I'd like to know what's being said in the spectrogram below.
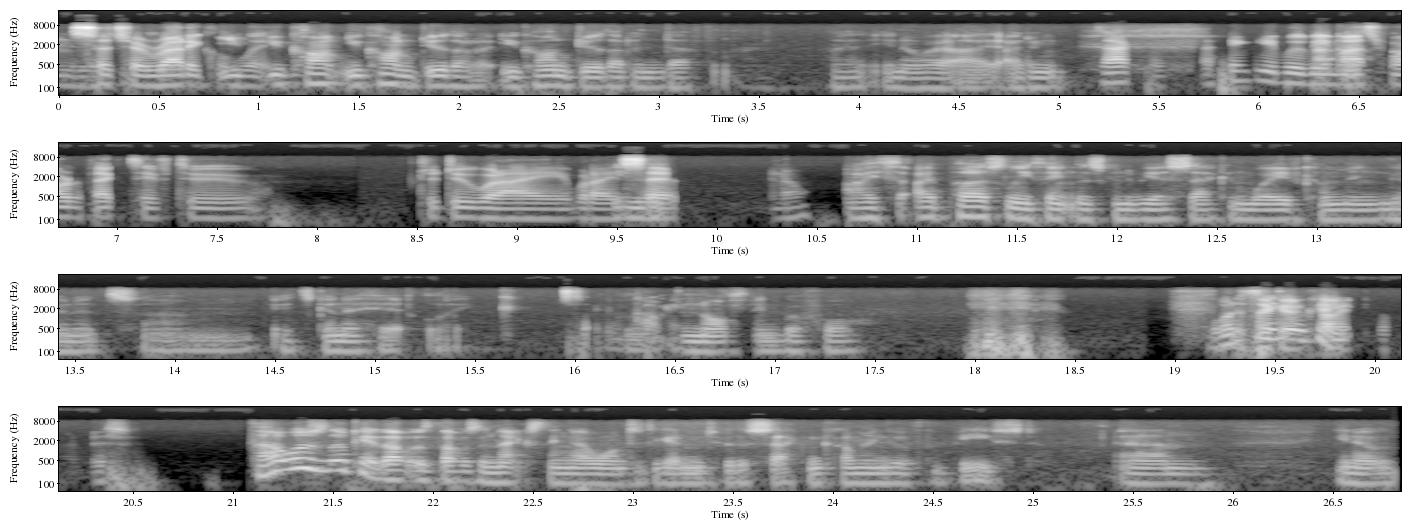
in such a radical you, way. You can't you can't do that. You can't do that indefinitely. I, you know, I, I don't. Exactly. I think it would be Uh, much more effective to to do what I what I said, You know. I th- I personally think there's going to be a second wave coming, and it's um it's going to hit like, like nothing before. what is The if okay. That was okay. That was that was the next thing I wanted to get into the second coming of the beast. Um, you know,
